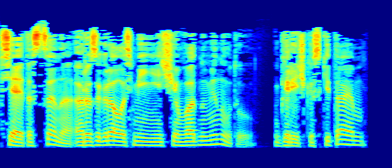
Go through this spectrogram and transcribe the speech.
Вся эта сцена разыгралась менее чем в одну минуту. Гречка с Китаем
